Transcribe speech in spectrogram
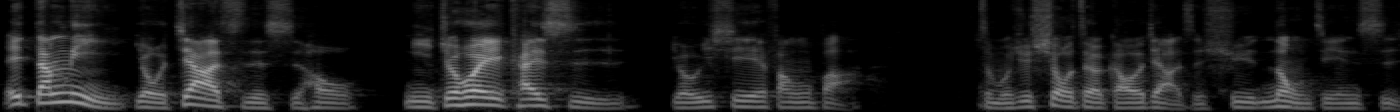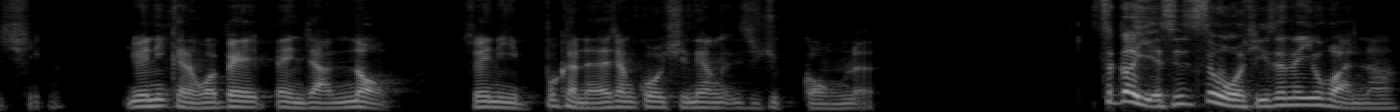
诶，当你有价值的时候，你就会开始有一些方法，怎么去秀这个高价值，去弄这件事情。因为你可能会被被人家弄，所以你不可能再像过去那样一直去攻了。这个也是自我提升的一环呢、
